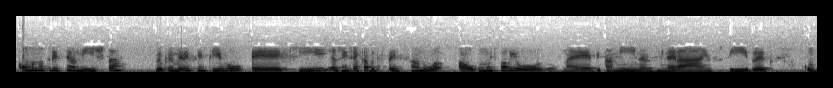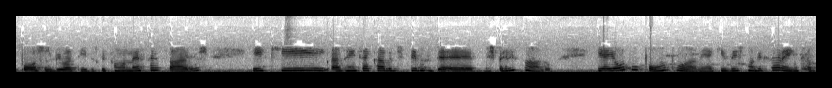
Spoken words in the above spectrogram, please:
Como nutricionista, meu primeiro incentivo é que a gente acaba desperdiçando algo muito valioso, né, vitaminas, minerais, fibras, compostos bioativos que são necessários e que a gente acaba é, desperdiçando. E aí outro ponto, Anne, é que existe uma diferença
